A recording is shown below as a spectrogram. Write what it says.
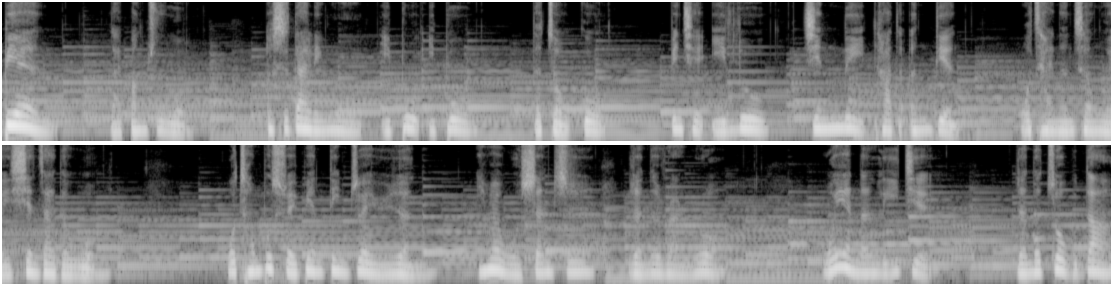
变。来帮助我，而是带领我一步一步的走过，并且一路经历他的恩典，我才能成为现在的我。我从不随便定罪于人，因为我深知人的软弱，我也能理解人的做不到，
